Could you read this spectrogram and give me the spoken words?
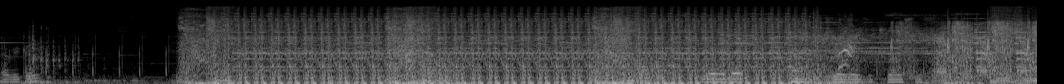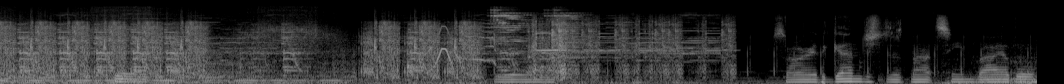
There we go. Yeah, that kind of kill is atrocious. Feel like- Yeah. Sorry, the gun just does not seem viable.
